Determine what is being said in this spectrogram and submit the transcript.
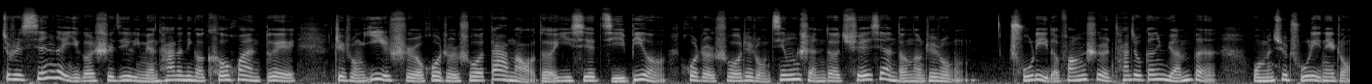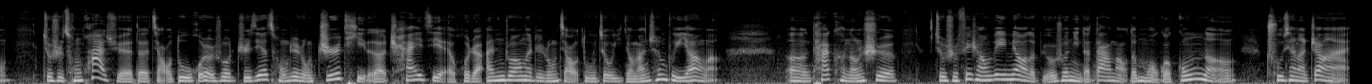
就是新的一个世纪里面，他的那个科幻对这种意识或者说大脑的一些疾病，或者说这种精神的缺陷等等这种。处理的方式，它就跟原本我们去处理那种，就是从化学的角度，或者说直接从这种肢体的拆解或者安装的这种角度，就已经完全不一样了。嗯，它可能是就是非常微妙的，比如说你的大脑的某个功能出现了障碍，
